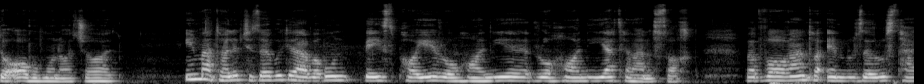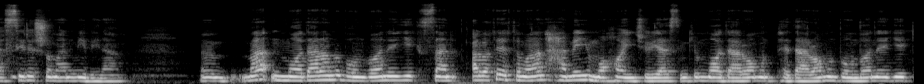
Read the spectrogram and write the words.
دعا و مناجات. این مطالب چیزایی بود که در واقع اون بیس پایه روحانی روحانیت منو ساخت. و واقعا تا امروز روز تاثیرش رو من می‌بینم. من مادرم رو به عنوان یک زن البته احتمالا همه ماها اینجوری هستیم که مادرامون پدرامون به عنوان یک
